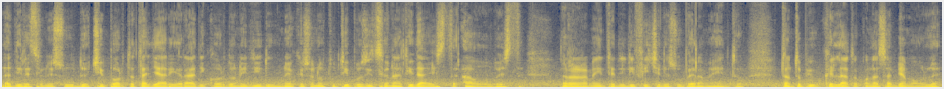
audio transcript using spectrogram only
La direzione sud ci porta a tagliare i radi cordoni di dune che sono tutti posizionati da est a ovest, raramente di difficile superamento, tanto più che il lato con la sabbia molle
